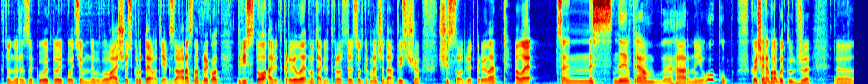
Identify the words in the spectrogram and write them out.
хто не ризикує, той потім не вибиває щось круте. От як зараз, наприклад, 200, а відкрили. Ну так, відкрили 100% менше, да, 1600 відкрили. Але це не, не прям гарний окуп. Хоча я, мабуть, тут вже е,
